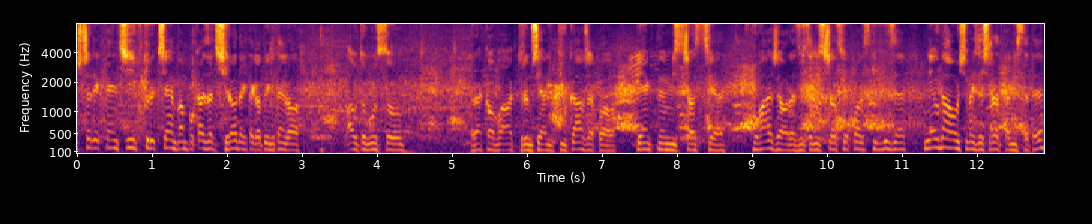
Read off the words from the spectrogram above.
O szczerych chęci, których chciałem wam pokazać środek tego pięknego autobusu Rakowa, którym przyjechali piłkarze po pięknym mistrzostwie w Pucharze oraz wicemistrzostwie Polski w lidze. Nie udało się wejść do środka niestety.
